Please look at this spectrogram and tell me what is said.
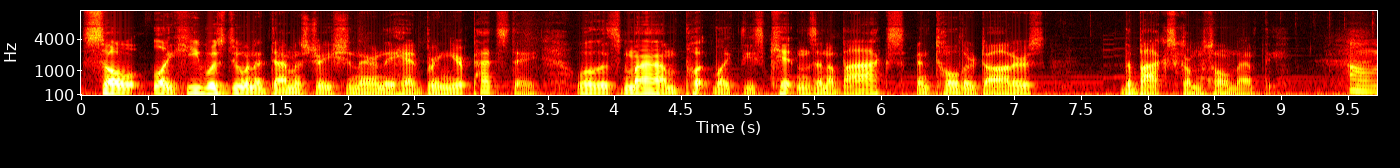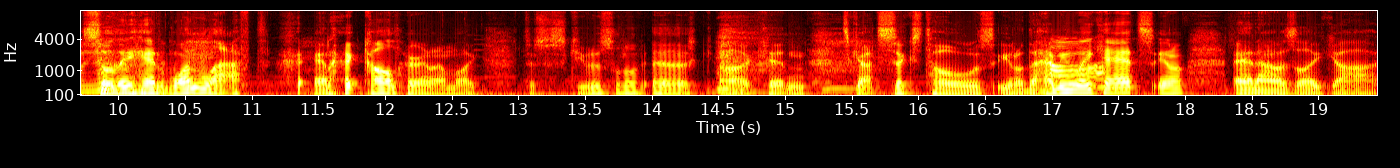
so like he was doing a demonstration there and they had bring your pets day well this mom put like these kittens in a box and told her daughters the box comes home empty Oh no. so they had one left and i called her and i'm like this is cutest little uh, uh, kitten it's got six toes you know the hemingway Aw. cats you know and i was like uh,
